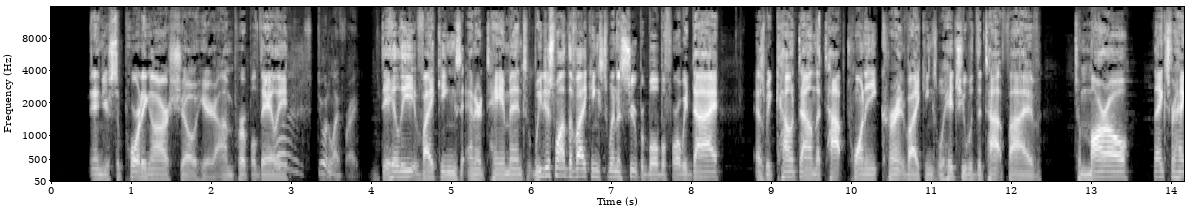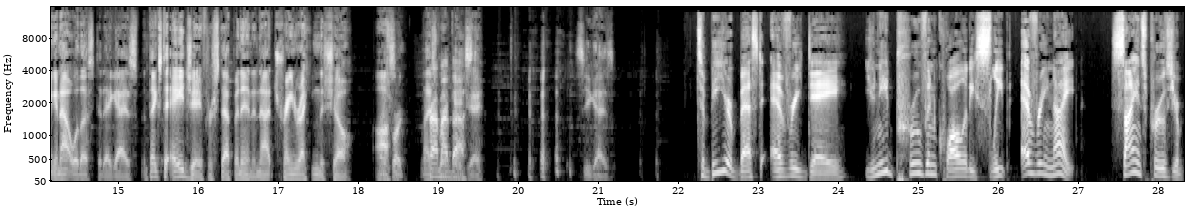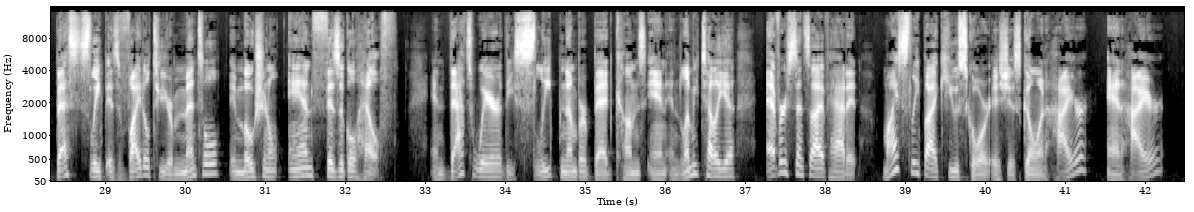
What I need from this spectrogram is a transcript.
And you're supporting our show here on Purple Daily. Well, doing life right. Daily Vikings entertainment. We just want the Vikings to win a Super Bowl before we die. As we count down the top 20 current Vikings, we'll hit you with the top five tomorrow. Thanks for hanging out with us today, guys. And thanks to AJ for stepping in and not train wrecking the show. Awesome. Nice work. Nice Try work, my best. AJ. See you guys. To be your best every day, you need proven quality sleep every night. Science proves your best sleep is vital to your mental, emotional, and physical health. And that's where the sleep number bed comes in. And let me tell you, ever since I've had it, My sleep IQ score is just going higher and higher.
